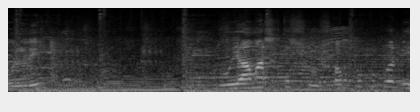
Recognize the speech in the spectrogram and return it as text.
বললি? তুই আমার সাথে সুসম্পর্ক করলি?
